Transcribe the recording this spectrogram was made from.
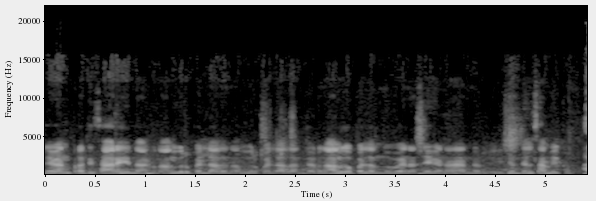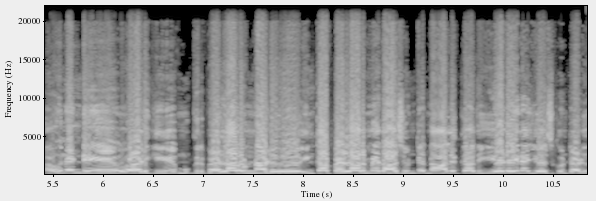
జగన్ ప్రతిసారి నాకు నలుగురు పెళ్ళాలి నలుగురు పెళ్ళాలి అంటారు. నాలుగో పెళ్ళాలి నువ్వేనా జగన్ అని అన్నాడు. ఈ విషయం తెలుసా మీకు? అవునండి వాడికి ముగ్గురు పెళ్ళాలు ఉన్నాడు. ఇంకా పెళ్ళాల మీద ఆశ ఉంటే నాలుగు కాదు ఏడైనా చేసుకుంటాడు.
